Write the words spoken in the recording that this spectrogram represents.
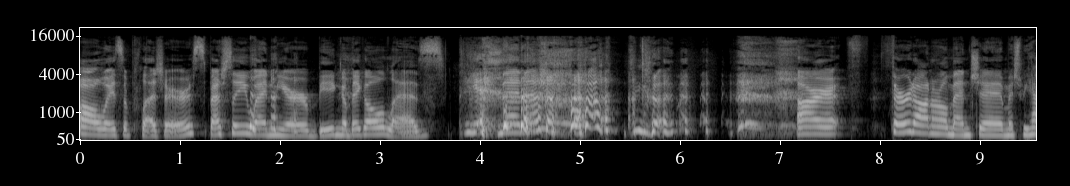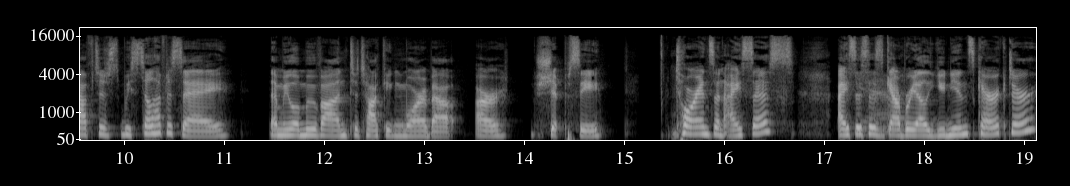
Always a pleasure, especially when you're being a big old les. Yeah. Then uh, our third honorable mention, which we have to, we still have to say, then we will move on to talking more about our shipsy. Torrance and Isis. Isis is Yeah. Gabrielle Union's character.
